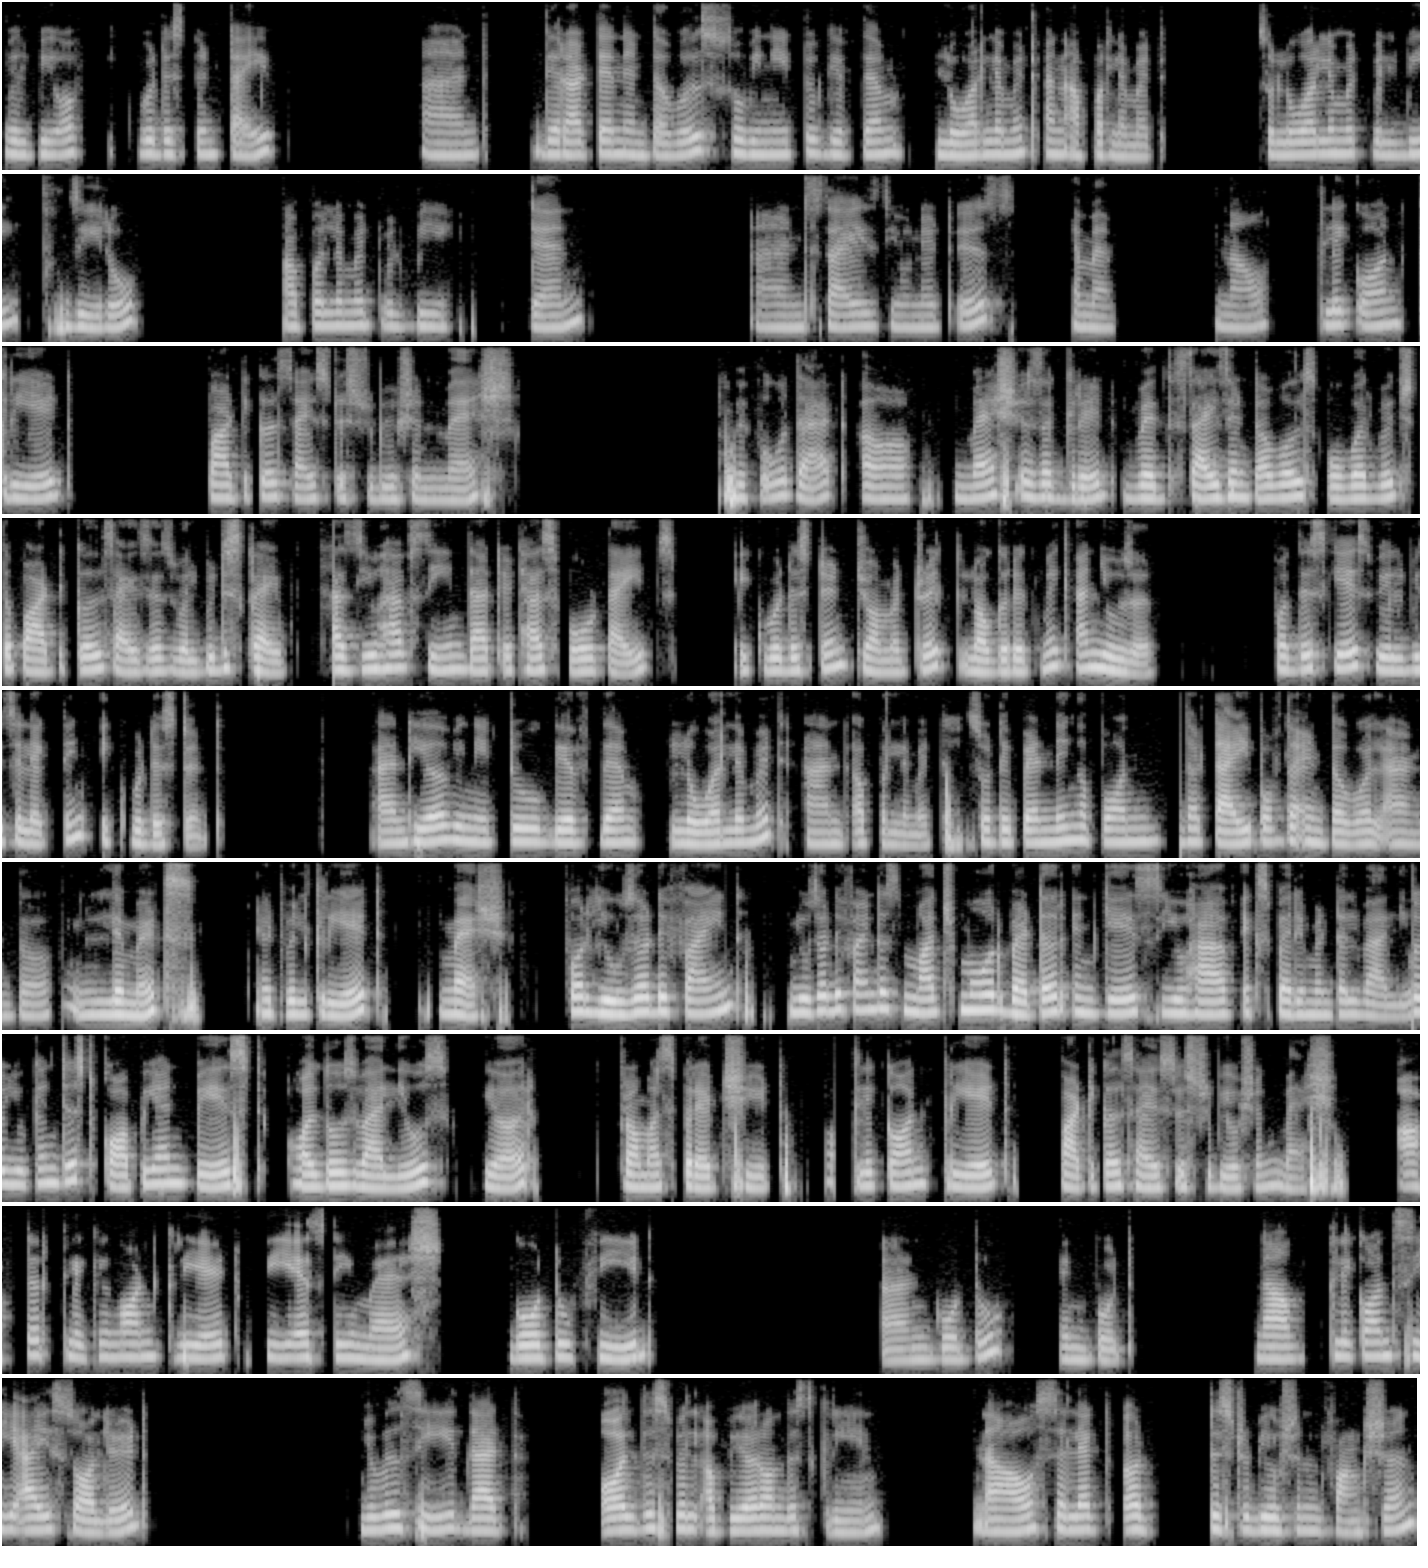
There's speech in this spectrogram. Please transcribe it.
will be of equidistant type and there are 10 intervals so we need to give them lower limit and upper limit. So lower limit will be 0 upper limit will be 10 and size unit is mm now click on create particle size distribution mesh before that, a mesh is a grid with size intervals over which the particle sizes will be described. As you have seen that it has four types, equidistant, geometric, logarithmic and user. For this case, we will be selecting equidistant. And here we need to give them lower limit and upper limit. So depending upon the type of the interval and the limits, it will create mesh for user defined user defined is much more better in case you have experimental value. So you can just copy and paste all those values here from a spreadsheet. Click on create particle size distribution mesh. After clicking on create psd mesh go to feed and go to input. Now click on ci solid. You will see that all this will appear on the screen now select a distribution function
